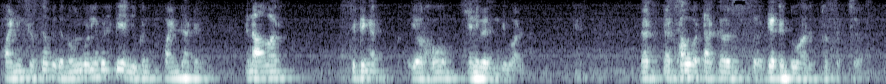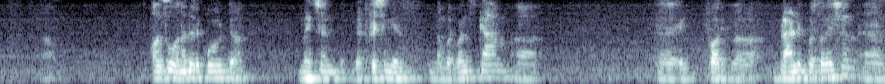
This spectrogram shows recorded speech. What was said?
finding system with a known vulnerability and you can find that in an hour sitting at your home anywhere in the world. That's, that's how attackers uh, get into our infrastructure. Also, another report uh, mentioned that phishing is number one scam. Uh, uh, in, for uh, brand impersonation, and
